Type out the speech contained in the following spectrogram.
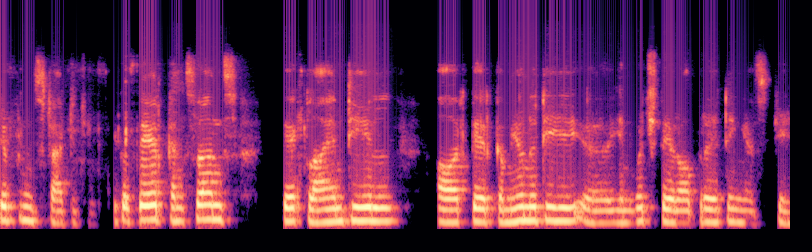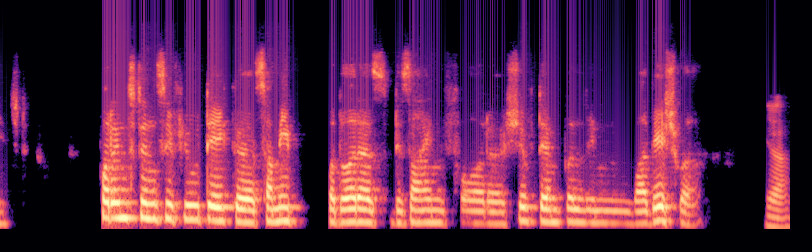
different strategies because their concerns, their clientele, or their community uh, in which they're operating has changed. For instance, if you take uh, Sameep Padora's design for a Shiv temple in Vadeshwar, Yeah.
